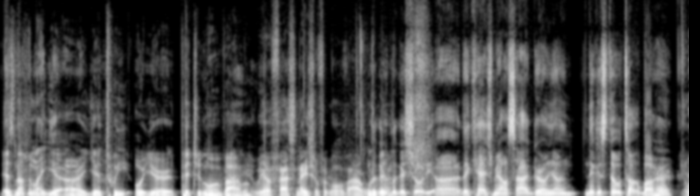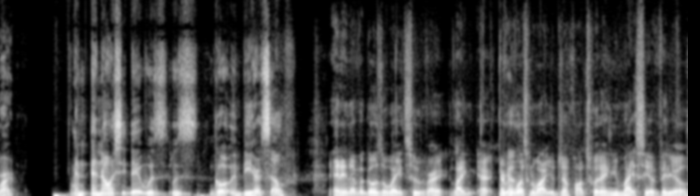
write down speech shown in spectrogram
It's nothing like your uh, your tweet or your picture going viral. We have fascination for going viral. Look at man. look at Shorty, uh, that Cash Me Outside girl. Young niggas still talk about her, right, and and all she did was was go and be herself. and it never goes away, too, right? Like every Yeah. once in a while, you jump on Twitter and you might see a video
